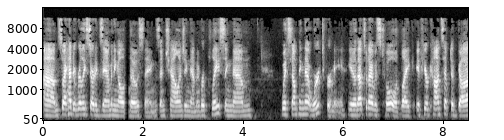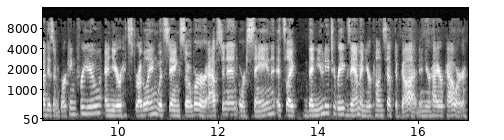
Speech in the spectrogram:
Um, so I had to really start examining all those things and challenging them and replacing them with something that worked for me. You know, that's what I was told. Like, if your concept of God isn't working for you and you're struggling with staying sober or abstinent or sane, it's like, then you need to re examine your concept of God and your higher power.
